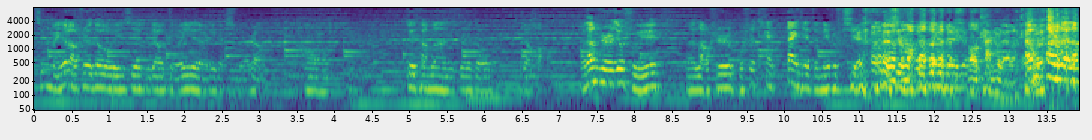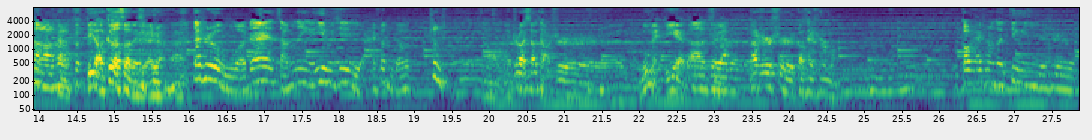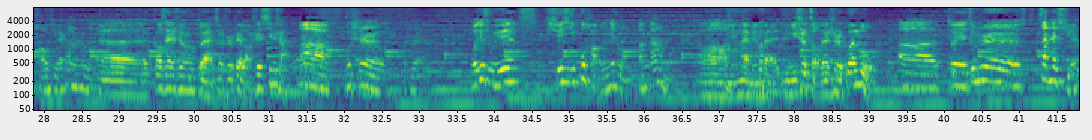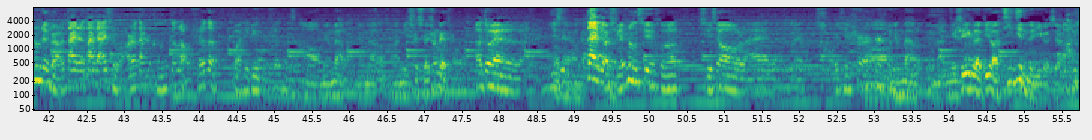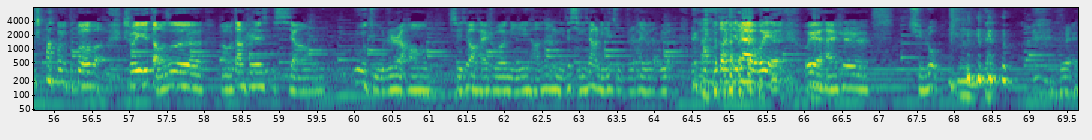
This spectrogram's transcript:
嗯。其实每个老师都有一些比较得意的这个学生，然后对他们就是都比较好。我当时就属于，呃，老师不是太待见的那种学生，是吗？对对对。哦，看出来了，看出来了，看出来了啊，比较各色的学生啊。但是我在咱们那个艺术系也还算比较正常的啊。我知道小巧是鲁美毕业的啊，是吧？当时是高材生吗？嗯，高材生的定义是好学生是吗？呃，高材生对，就是被老师欣赏的啊，不是不是，我就属于学习不好的那种班干部。哦，明白明白，你是走的是官路。呃，对，就是站在学生这边，带着大家一起玩的，但是可能跟老师的关系并不是特别好。哦，明白了明白了啊，你是学生这头啊？对对对，你是代表学生去和学校来来来讨一些事儿。哦，明白了明白了，你是一个比较激进的一个学生，差不多吧。所以导致呃，我当时想。入组织，然后学校还说你好像你的形象离组织还有点远，然后到现在我也 我也还是群众。嗯对，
